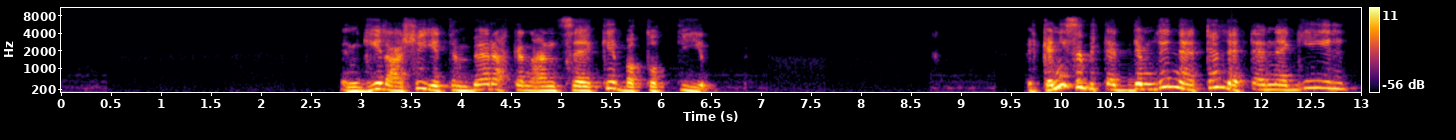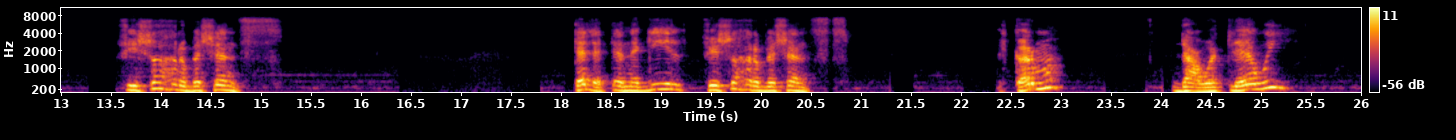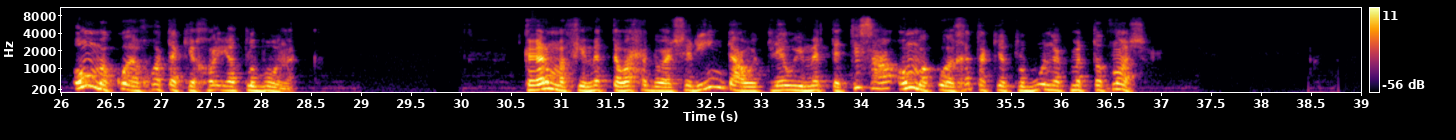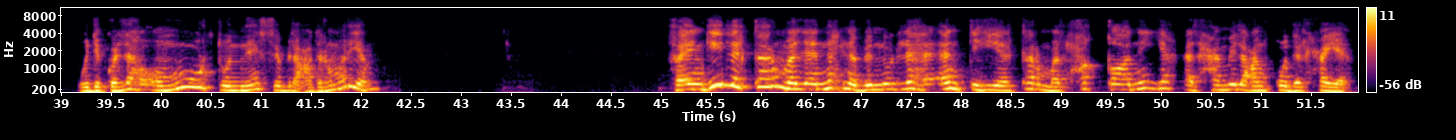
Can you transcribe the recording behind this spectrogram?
إنجيل عشية امبارح كان عن ساكبة الطيب. الكنيسة بتقدم لنا ثلاث أناجيل في شهر بشمس ثلاث أناجيل في شهر بشمس. الكرمة دعوة لاوي أمك وأخوتك يطلبونك. كرمة في متى 21 دعوة لاوي متى 9 أمك وأخوتك يطلبونك متى 12 ودي كلها أمور تناسب العذراء مريم. فإنجيل الكرمة لأن إحنا بنقول لها أنت هي الكرمة الحقانية الحاملة عن قود الحياة.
